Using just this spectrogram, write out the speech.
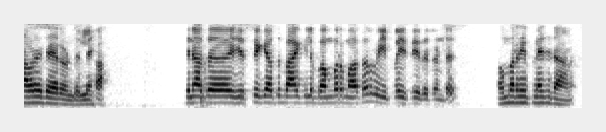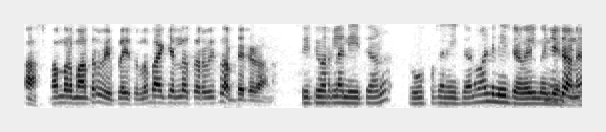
അവിടെ ടയർ ഉണ്ട് അല്ലേ. ഇതിനകത്ത് ഹിസ്റ്ററിക്കകത്ത് ബാക്കിൽ ബമ്പർ മാത്രം റീപ്ലേസ് ചെയ്തിട്ടുണ്ട്. ബമ്പർ റീപ്ലേസ്ഡ് ആണ്. ആ ബമ്പർ മാത്രം റീപ്ലേസ് ഉള്ളൂ. ബാക്കി എല്ലാ സർവീസ് അപ്ഡേറ്റഡ് ആണ്. സീറ്റ് വർക്കെല്ലാം ഒക്കെ നീറ്റ് ആണ്. വണ്ടി നീറ്റാണ് വെൽ മെയിന്റൈൻ ആണ്.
